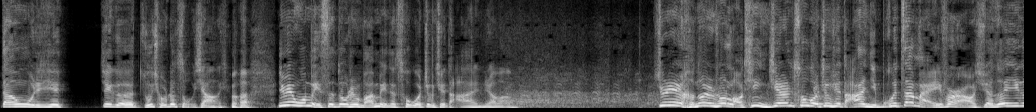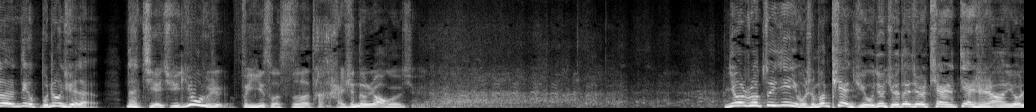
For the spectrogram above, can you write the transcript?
耽误这些。这个足球的走向是吧？因为我每次都是完美的错过正确答案，你知道吗？就是很多人说老七你既然错过正确答案，你不会再买一份啊？选择一个那个不正确的，那结局又是匪夷所思。他还是能绕过去。你要说最近有什么骗局，我就觉得就是电电视上有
